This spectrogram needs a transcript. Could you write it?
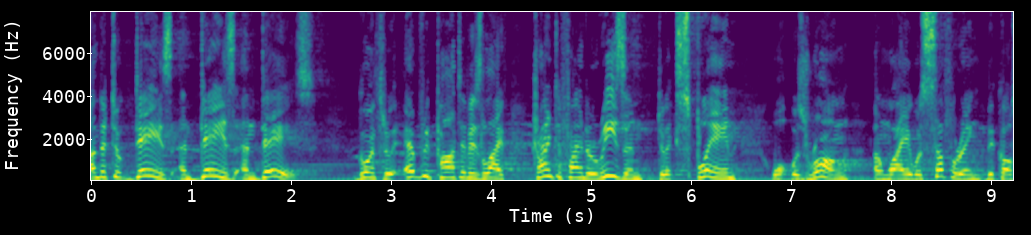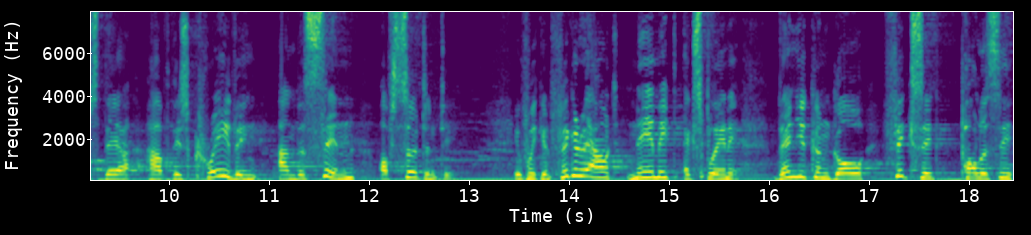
And they took days and days and days going through every part of his life, trying to find a reason to explain what was wrong and why he was suffering because they have this craving and the sin of certainty. If we can figure it out, name it, explain it, then you can go fix it, policy,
